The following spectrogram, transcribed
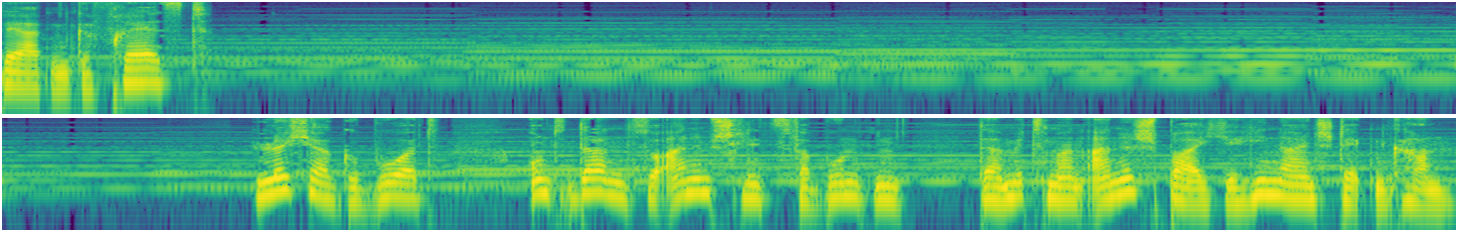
Rillen werden gefräst, Löcher gebohrt und dann zu einem Schlitz verbunden, damit man eine Speiche hineinstecken kann.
